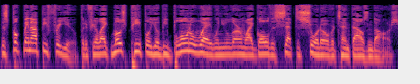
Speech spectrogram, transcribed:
This book may not be for you, but if you're like most people, you'll be blown away when you learn why gold is set to soar to over $10,000.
